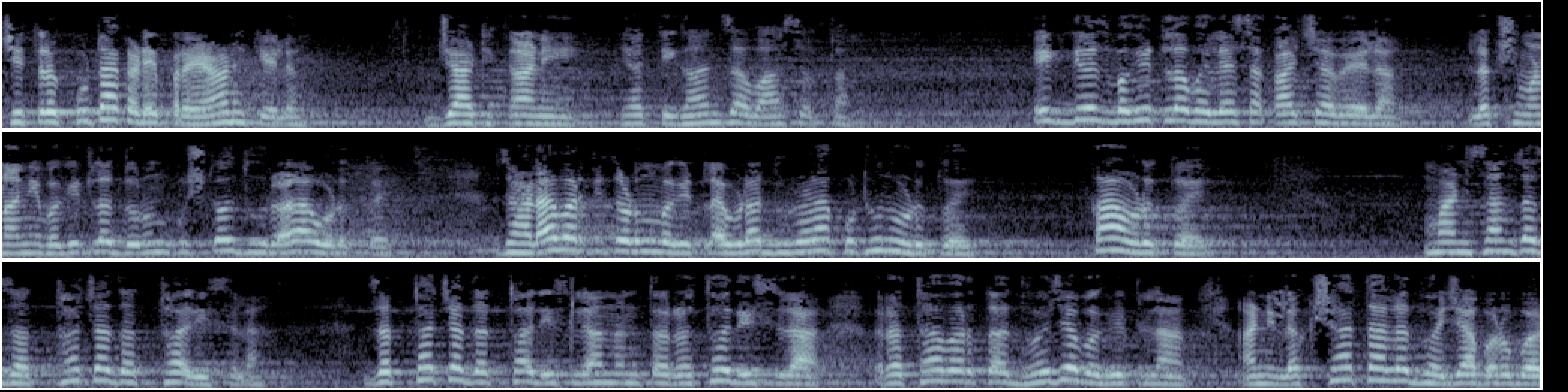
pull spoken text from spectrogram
चित्रकूटाकडे प्रयाण केलं. ज्या ठिकाणी या तिघांचा वास होता. एक दिवस बघितलं भल्या सकाळच्या वेळेला. लक्ष्मणाने बघितलं दुरून पुष्कळ धुरळा उडतोय. झाडावरती चढून बघितलं एवढा धुरळा कुठून उडतोय? का उडतोय? माणसांचा जथ्थाच्या जथ्था दिसला. जथ्थाच्या जथ्था दिसल्यानंतर रथ दिसला. रथावरचा ध्वज बघितला. आणि लक्षात आलं ध्वजाबरोबर.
